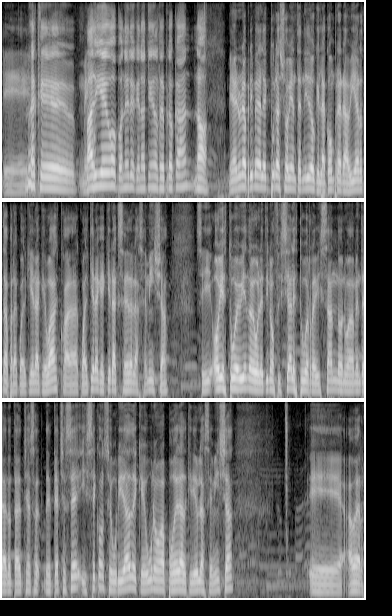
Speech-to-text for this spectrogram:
eh, no es que va Diego, ponerle que no tiene el ReproCan, no. Mira, en una primera lectura yo había entendido que la compra era abierta para cualquiera que va, para cualquiera que quiera acceder a la semilla. ¿sí? Hoy estuve viendo el boletín oficial, estuve revisando nuevamente la nota de THC y sé con seguridad de que uno va a poder adquirir la semilla. Eh, a ver,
